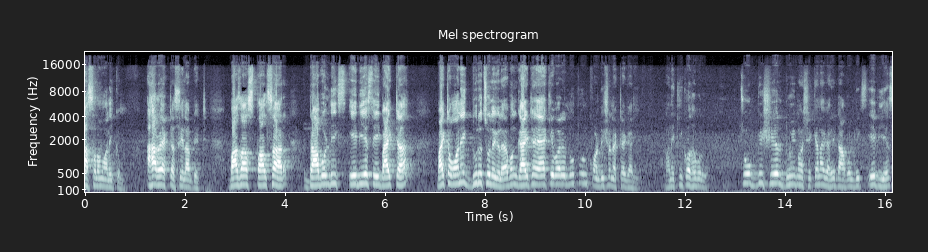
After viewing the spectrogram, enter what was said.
আসসালামু আলাইকুম। আরও একটা sale update Bajaj Pulsar double ডিক্স এবিএস এই বাইকটা বাইকটা অনেক দূরে চলে গেল এবং গাড়িটা একেবারে নতুন কন্ডিশন একটা গাড়ি। মানে কি কথা বলব? চব্বিশের দুই মাসে কেনা গাড়ি ডাবল ডিক্স এবিএস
